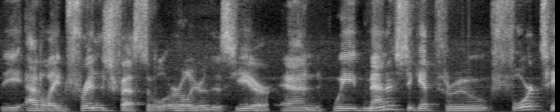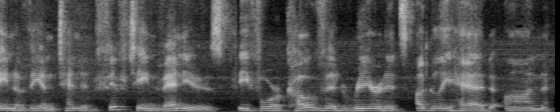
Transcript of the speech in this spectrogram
the Adelaide Fringe Festival earlier this year. And we managed to get through 14 of the intended 15 venues before COVID reared its ugly head on.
